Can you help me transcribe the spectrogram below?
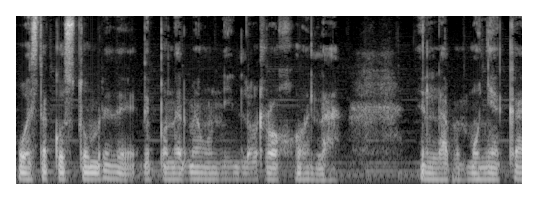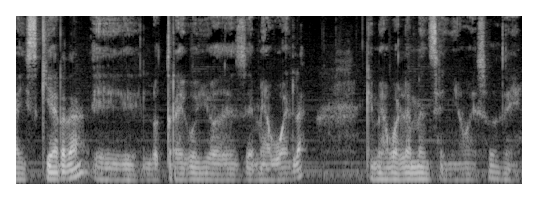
o esta costumbre de, de ponerme un hilo rojo en la, en la muñeca izquierda eh, lo traigo yo desde mi abuela, que mi abuela me enseñó eso de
